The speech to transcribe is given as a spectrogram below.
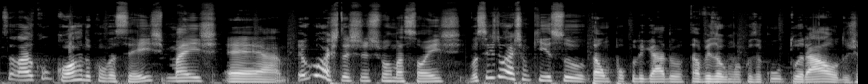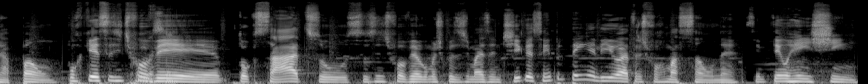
Sei lá, eu concordo com vocês, mas. É. Eu gosto das transformações. Vocês não acham que isso tá um pouco ligado, talvez, a alguma coisa cultural do Japão? Porque se a gente for Como assim? ver Tokusatsu, se a gente for ver algumas coisas mais antigas, sempre tem ali a transformação, né? Sempre tem o Henshin.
